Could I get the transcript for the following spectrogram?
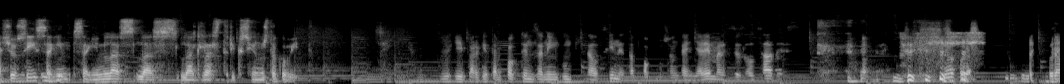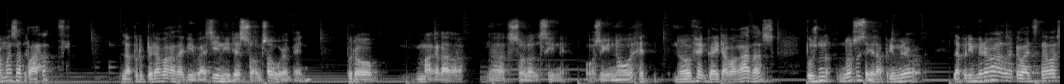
Això sí, seguint, seguint les, les, les restriccions de Covid. Sí, i perquè tampoc tens a ningú que al cine, tampoc ens enganyarem a aquestes alçades. No, però, bromes a part, la propera vegada que hi vagi aniré sol, segurament, però m'agrada anar sol al cine. O sigui, no ho he fet, no ho he fet gaire vegades. Doncs no, no sé, la primera, la primera vegada que vaig anar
